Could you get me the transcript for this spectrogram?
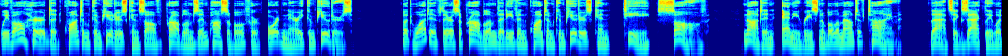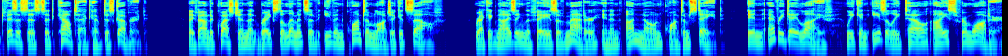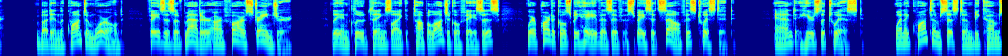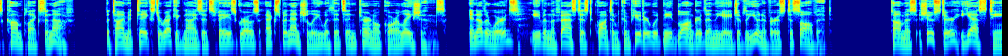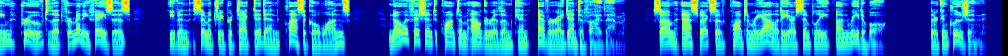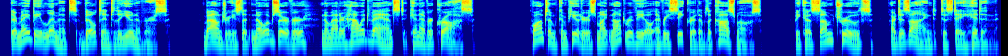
We've all heard that quantum computers can solve problems impossible for ordinary computers. But what if there is a problem that even quantum computers can T solve? Not in any reasonable amount of time. That's exactly what physicists at Caltech have discovered. They found a question that breaks the limits of even quantum logic itself, recognizing the phase of matter in an unknown quantum state. In everyday life, we can easily tell ice from water. But in the quantum world, phases of matter are far stranger. They include things like topological phases, where particles behave as if space itself is twisted. And here's the twist. When a quantum system becomes complex enough, the time it takes to recognize its phase grows exponentially with its internal correlations. In other words, even the fastest quantum computer would need longer than the age of the universe to solve it. Thomas Schuster, YES team, proved that for many phases, even symmetry-protected and classical ones, no efficient quantum algorithm can ever identify them. Some aspects of quantum reality are simply unreadable. Their conclusion, there may be limits built into the universe, boundaries that no observer, no matter how advanced, can ever cross. Quantum computers might not reveal every secret of the cosmos, because some truths are designed to stay hidden.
